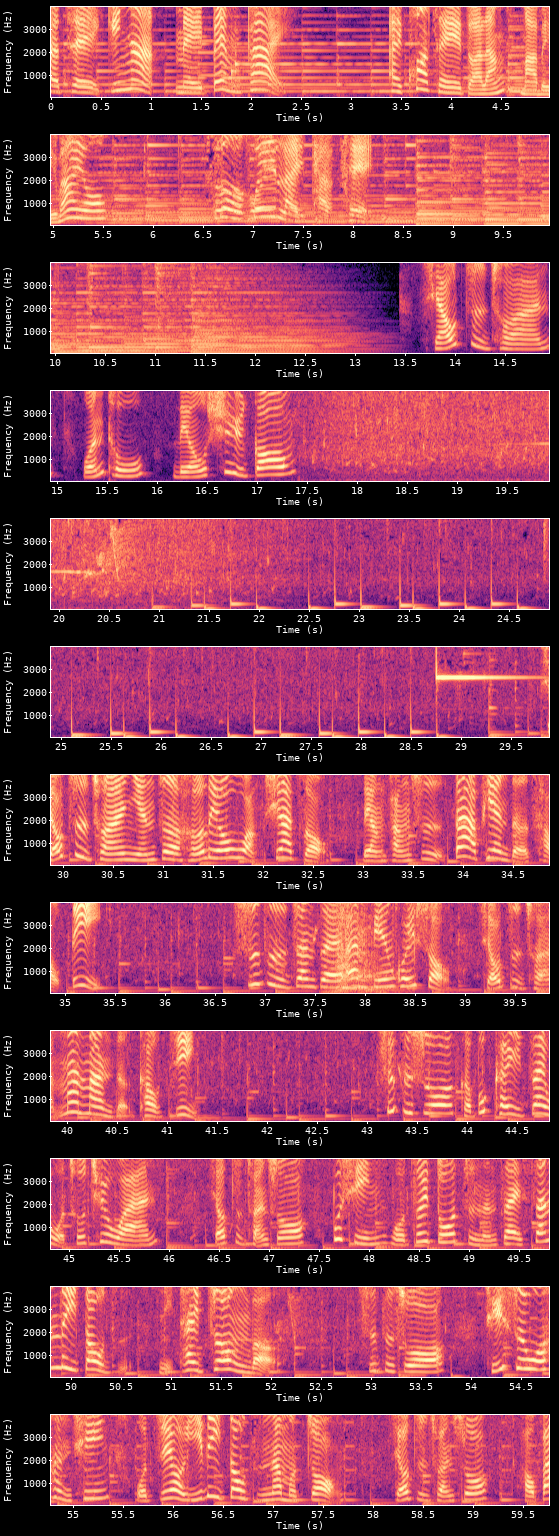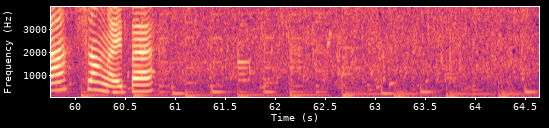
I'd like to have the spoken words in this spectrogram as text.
册囡仔未变歹，爱看册大人嘛未歹哦。做伙来读册。小纸船，文图刘旭公。小纸船沿着河流往下走，两旁是大片的草地。狮子站在岸边挥手，小纸船慢慢的靠近。狮子说：“可不可以载我出去玩？”小纸船说：“不行，我最多只能载三粒豆子，你太重了。”狮子说：“其实我很轻，我只有一粒豆子那么重。”小纸船说。好吧，上来吧。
